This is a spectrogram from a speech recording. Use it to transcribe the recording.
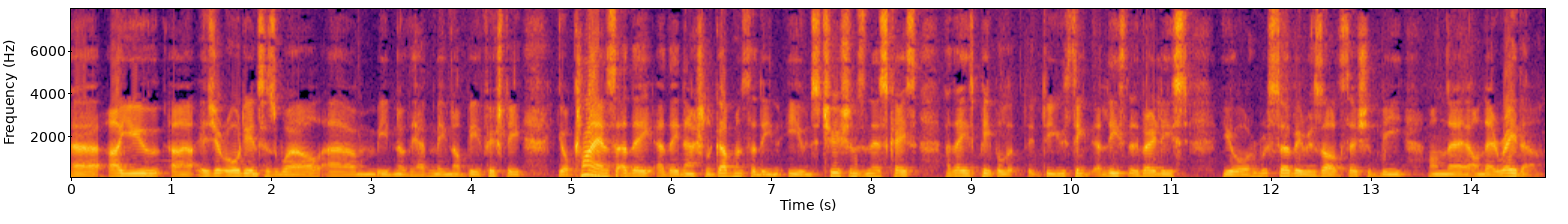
uh, are you, uh, is your audience as well, um, even though they have, may not be officially your clients? Are they, are they national governments? Are they EU institutions in this case? Are these people that do you think, at least at the very least, your survey results they should be on their on their radar?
